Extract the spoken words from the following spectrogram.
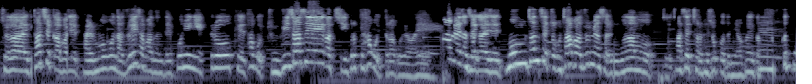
제가 다칠까봐 이제 발목은 나중에 잡았는데, 본인이 이렇게 하고, 준비 자세 같이 그렇게 하고 있더라고요. 예. 처음에는 제가 이제 몸 전체 조금 잡아주면서 무나무 자세처럼 해줬거든요. 그러니까 음. 그때는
